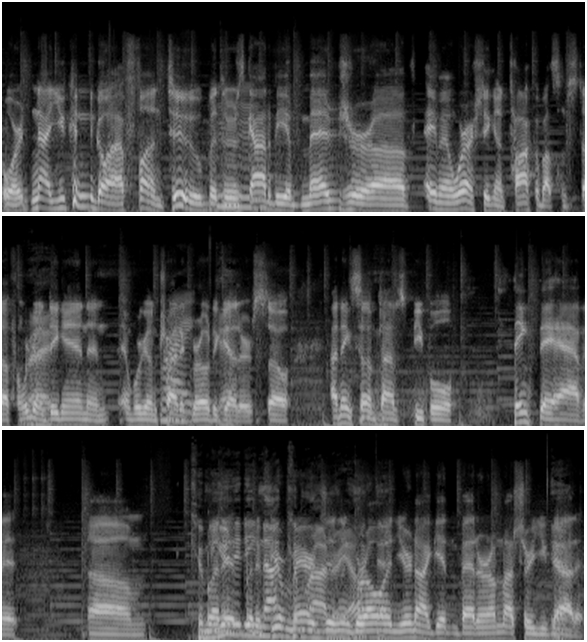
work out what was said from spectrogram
Or now you can go have fun too, but there's Mm-hmm. got to be a measure of, hey man, we're actually going to talk about some stuff and we're going to dig in and, and we're going to try Right. to grow together. So I think sometimes people think they have it. Um, but, Community, it, but if your marriage camaraderie. I isn't like growing, that. you're not getting better. I'm not sure you got it.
